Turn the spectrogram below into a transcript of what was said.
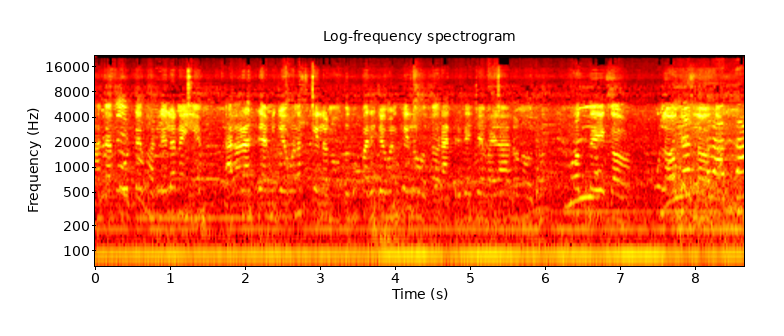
आता पोट काही भरलेलं नाहीये. काल रात्री आम्ही जेवणच केलं नव्हतं. दुपारी जेवण केलं होतं. रात्री काही जेवायला आलो नव्हतं. फक्त एक पुलाव घेतला होता.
